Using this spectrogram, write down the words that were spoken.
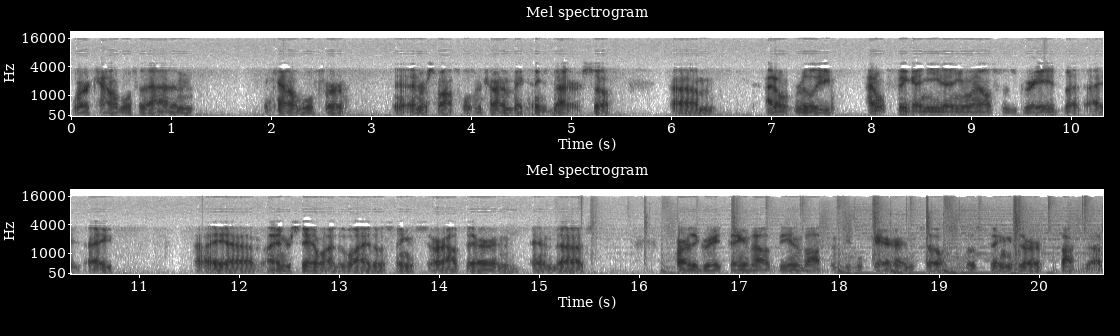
we're accountable for that and accountable for and responsible for trying to make things better. So, um, I don't really, I don't think I need anyone else's grade, but I, I, I, uh, I understand why the why those things are out there, and and uh, it's part of the great thing about being in Boston. People care, and so those things are talked about.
